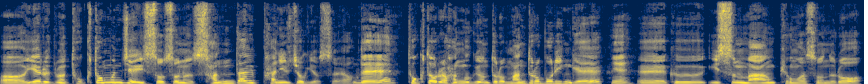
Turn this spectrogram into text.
어, 예를 들면 독도 문제에 있어서는 상당히 판일적이었어요. 네. 독도를 한국 연도로 만들어 버린 게 예. 에, 그 이스만 평화선으로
